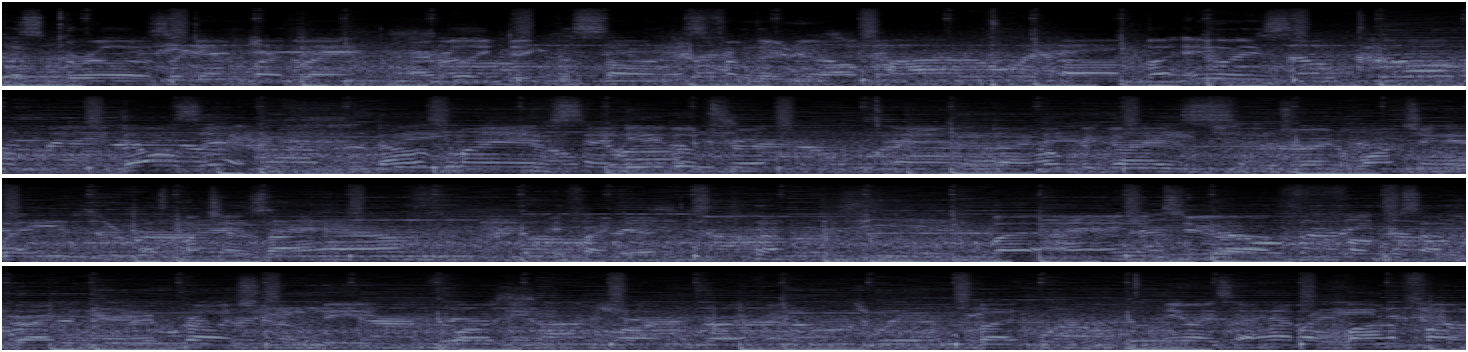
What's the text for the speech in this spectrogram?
This Gorillaz again, by the way. I really dig the song. It's from their new album. Uh, but anyways, that was it. That was my San Diego trip, and I hope you guys enjoyed watching it as much as I have, if I did. but I need to uh, focus on driving here. I probably shouldn't be vlogging while I'm driving. But anyways, I had a lot of fun.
